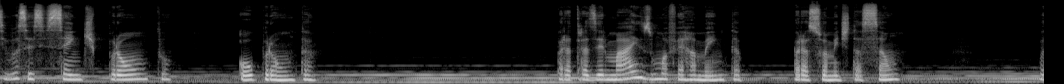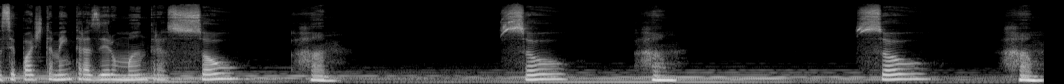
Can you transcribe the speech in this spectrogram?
Se você se sente pronto ou pronta para trazer mais uma ferramenta para a sua meditação, você pode também trazer o mantra Soul Hum. Soul Hum. Soul Hum.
